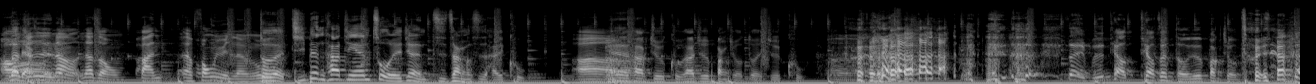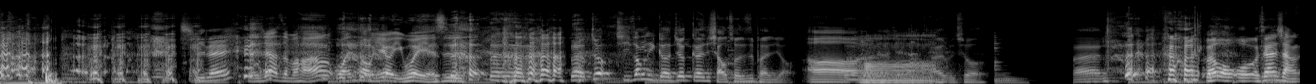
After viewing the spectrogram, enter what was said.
哦，那两个人就是那种那种班呃风云人物，对对，即便他今天做了一件很智障的事，还是酷，啊因为他就是酷，他就是棒球队，就是酷。嗯 这也不是跳跳正头，就是棒球队。起嘞？等一下，怎么好像顽童也有一位也是 对，就其中一个就跟小春是朋友，哦，哦还不错。反正不是我我我现在想，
